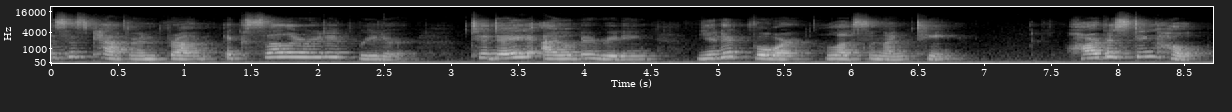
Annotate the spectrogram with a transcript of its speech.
This is Catherine from Accelerated Reader. Today I will be reading Unit 4, Lesson 19 Harvesting Hope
